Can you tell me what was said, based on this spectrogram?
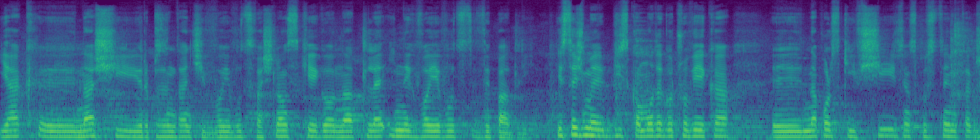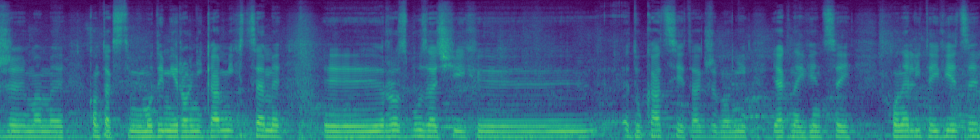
jak nasi reprezentanci województwa śląskiego na tle innych województw wypadli. Jesteśmy blisko młodego człowieka na polskiej wsi, w związku z tym także mamy kontakt z tymi młodymi rolnikami. Chcemy y, rozbudzać ich y, edukację, tak, żeby oni jak najwięcej chłonęli tej wiedzy.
